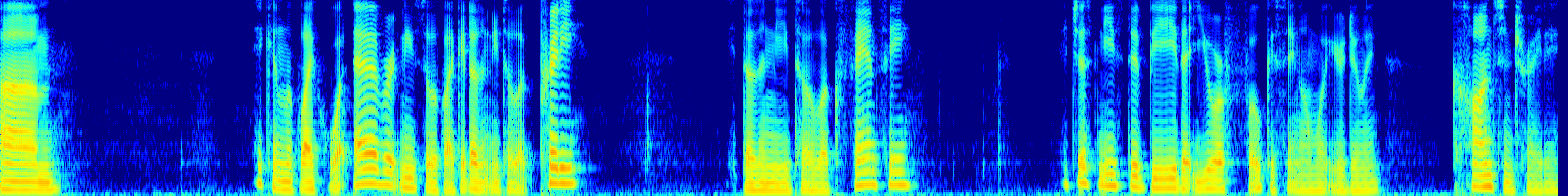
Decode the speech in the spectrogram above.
Um, it can look like whatever it needs to look like. It doesn't need to look pretty. It doesn't need to look fancy. It just needs to be that you are focusing on what you're doing concentrating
